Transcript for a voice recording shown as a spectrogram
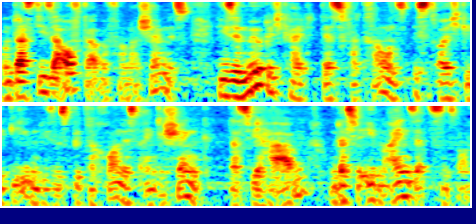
und dass diese Aufgabe von Hashem ist. Diese Möglichkeit des Vertrauens ist euch gegeben. Dieses Bitachon ist ein Geschenk, das wir haben und das wir eben einsetzen sollen.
